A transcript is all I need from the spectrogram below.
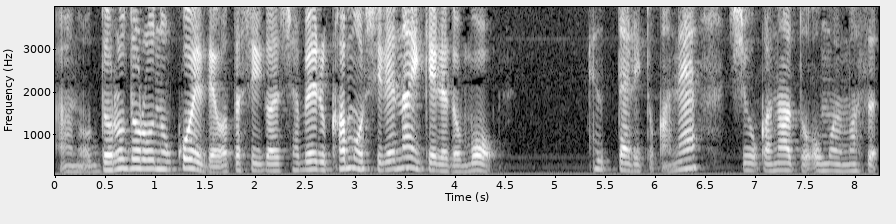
あのドロドロの声で私がしゃべるかもしれないけれども言ったりとかね、しようかなと思います。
